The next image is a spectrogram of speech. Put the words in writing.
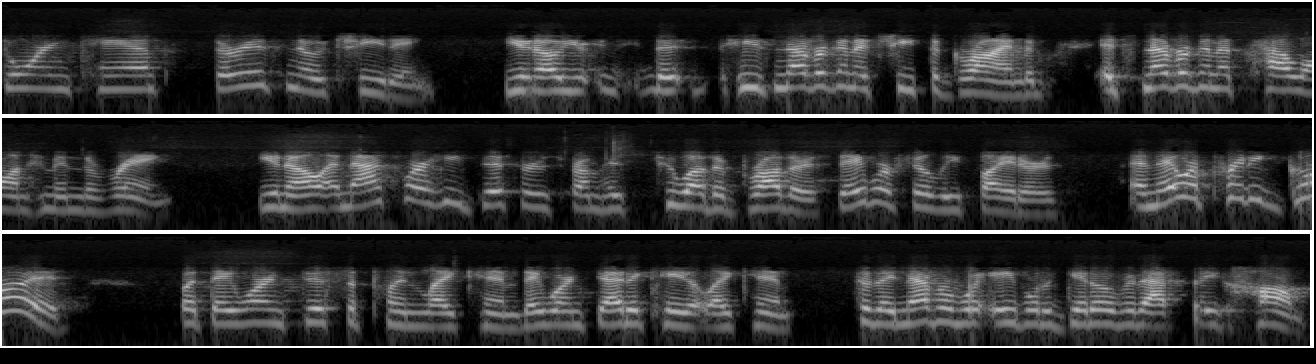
during camp, there is no cheating. You know, you, the, he's never going to cheat the grind. It's never going to tell on him in the ring. You know, and that's where he differs from his two other brothers. They were Philly fighters, and they were pretty good, but they weren't disciplined like him. They weren't dedicated like him, so they never were able to get over that big hump.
